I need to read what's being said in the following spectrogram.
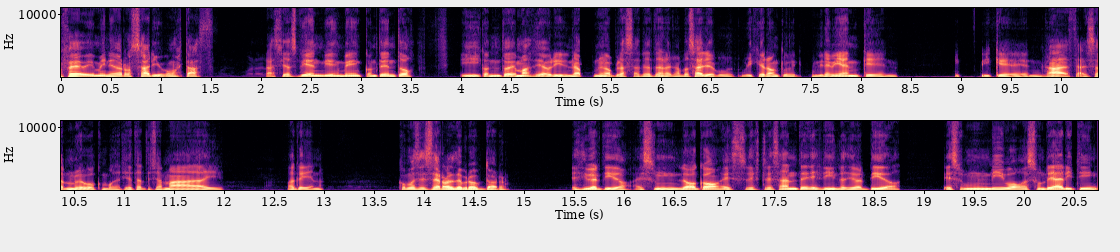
Fede, bienvenido a Rosario, ¿cómo estás? Bueno, gracias, bien, bien, bien, contento. Y contento además de abrir la nueva plaza teatral en Rosario, porque me dijeron que viene bien, que y, y que nada, al ser nuevo, como que hacía tanta llamada y va queriendo. ¿Cómo es ese rol de productor? Es divertido, es un loco, es estresante, es lindo, es divertido. Es un vivo, es un reality,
